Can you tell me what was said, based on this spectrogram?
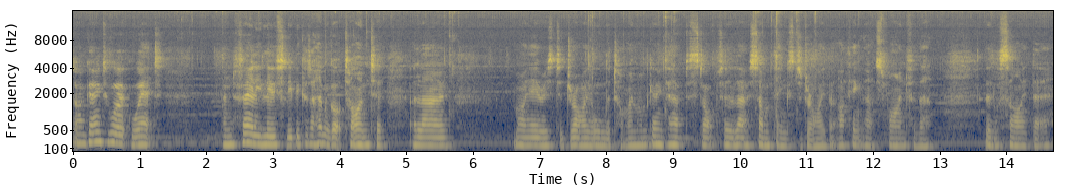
So I'm going to work wet and fairly loosely because I haven't got time to allow my areas to dry all the time. I'm going to have to stop to allow some things to dry, but I think that's fine for that little side there.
